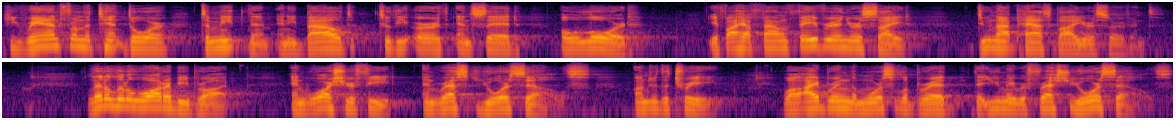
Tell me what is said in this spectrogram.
he ran from the tent door to meet them, and he bowed to the earth and said, O Lord, if I have found favor in your sight, do not pass by your servant. Let a little water be brought, and wash your feet, and rest yourselves under the tree, while I bring the morsel of bread that you may refresh yourselves,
